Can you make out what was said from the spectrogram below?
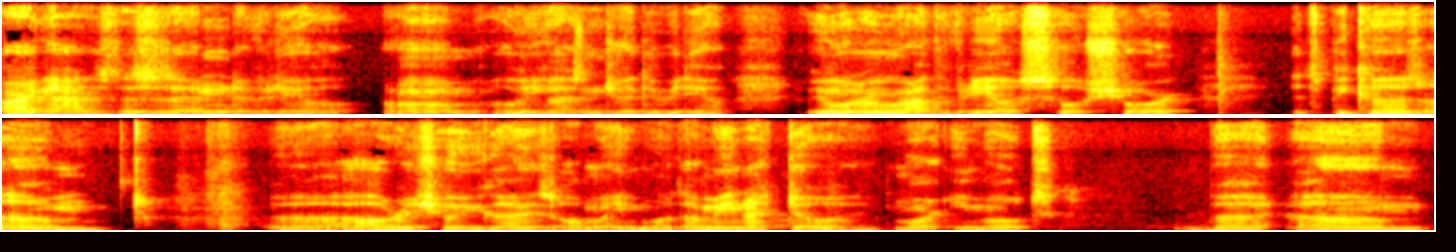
Alright guys, this is the end of the video. Um, I hope you guys enjoyed the video. If you're wondering why the video is so short, it's because um uh, I already show you guys all my emotes. I mean I do have more emotes, but um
